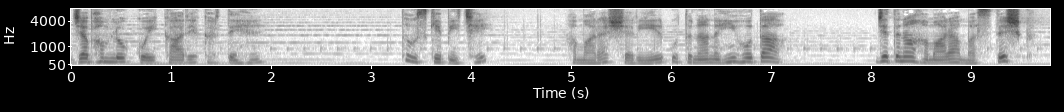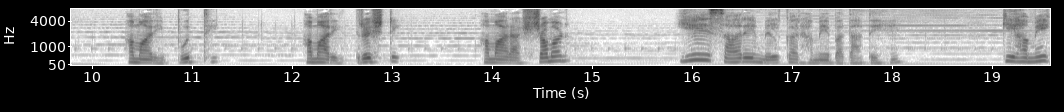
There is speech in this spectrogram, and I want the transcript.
जब हम लोग कोई कार्य करते हैं तो उसके पीछे हमारा शरीर उतना नहीं होता जितना हमारा मस्तिष्क, हमारी बुद्धि, हमारी दृष्टि, हमारा श्रवण, ये सारे मिलकर हमें बताते हैं कि हमें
